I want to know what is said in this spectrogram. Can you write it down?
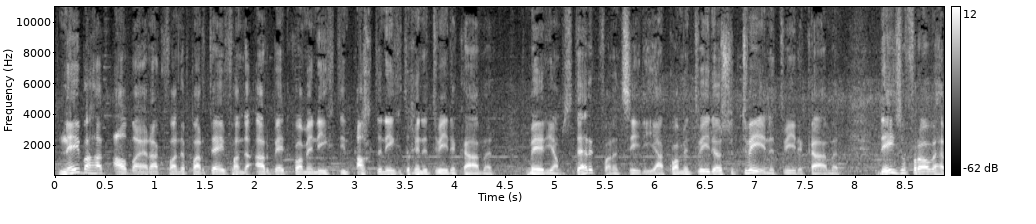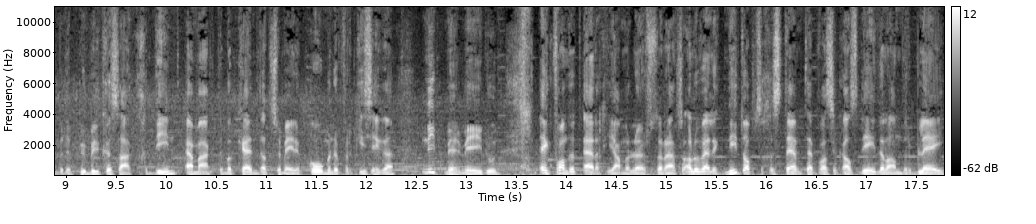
Nebahat Albayrak van de Partij van de Arbeid kwam in 1998 in de Tweede Kamer. Mirjam Sterk van het CDA kwam in 2002 in de Tweede Kamer. Deze vrouwen hebben de publieke zaak gediend... en maakten bekend dat ze bij de komende verkiezingen niet meer meedoen. Ik vond het erg jammer, luisteraars. Alhoewel ik niet op ze gestemd heb, was ik als Nederlander blij...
